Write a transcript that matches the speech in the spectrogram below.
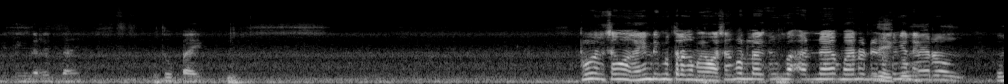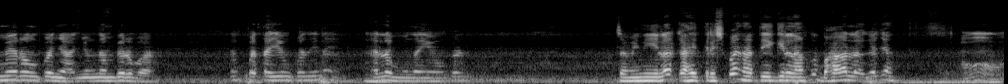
Meeting the red light. 2-5. Pero sa mga hindi mo talaga maiwasan. Kung like, ma, na, maano din ako kung yun eh. merong, kung merong kanya, yung number ba, patay yung kanina eh. Hmm. Alam mo na yung kan. Sa Manila, kahit tres pa, natigil na ako, bahala ka dyan. Oo.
